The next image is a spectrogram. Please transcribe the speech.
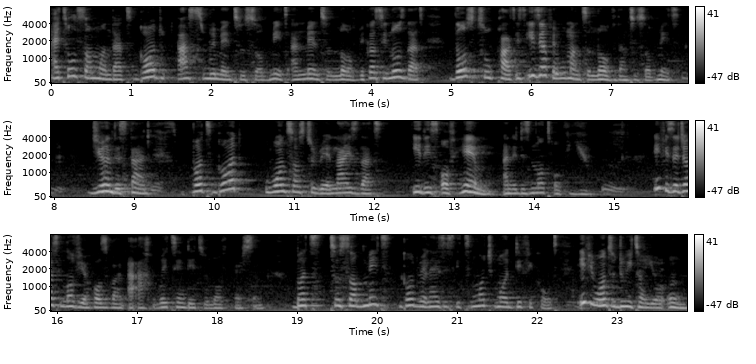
I told someone that God asks women to submit and men to love because He knows that those two parts, it's easier for a woman to love than to submit. Mm-hmm. Do you understand? Yes. But God wants us to realize that it is of Him and it is not of you. Mm. If He said just love your husband, ah, ah, waiting day to love person. But to submit, God realizes it's much more difficult if you want to do it on your own.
